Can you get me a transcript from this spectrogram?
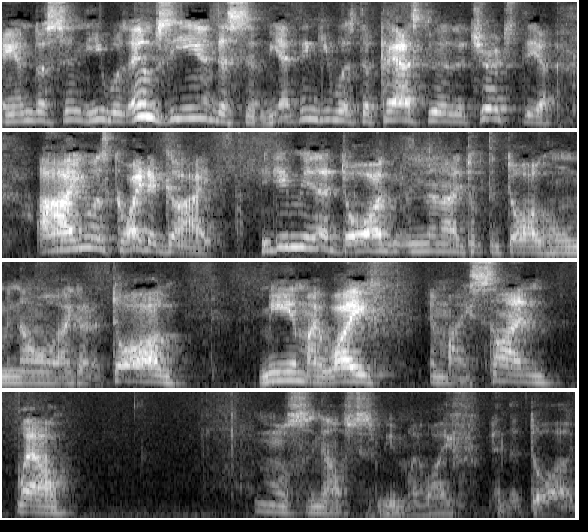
Anderson. He was MC Anderson. I think he was the pastor of the church there. Uh, he was quite a guy. He gave me that dog, and then I took the dog home, and now I got a dog. Me and my wife and my son. Well, mostly now it's just me and my wife and the dog.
